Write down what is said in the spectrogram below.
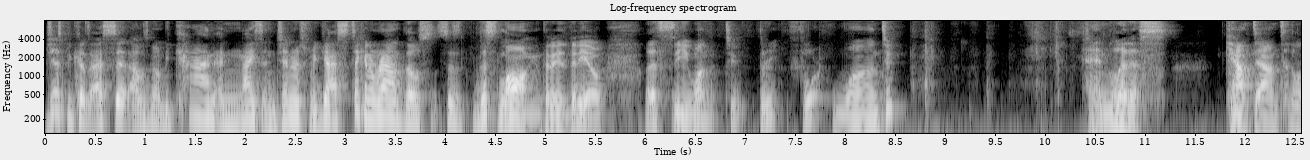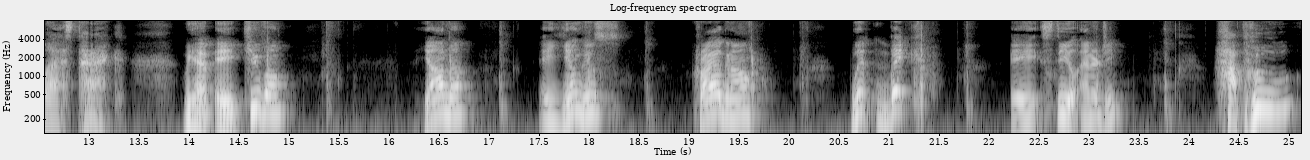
just because I said I was gonna be kind and nice and generous for you guys sticking around those this, is this long in today's video. Let's see, one, two, three, four, one, two. And let us count down to the last pack. We have a Cubone, Yana, a Yungoos, Cryogonal, Litwick, a Steel Energy, Hapu,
